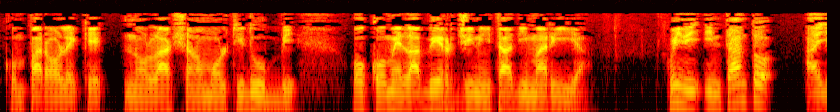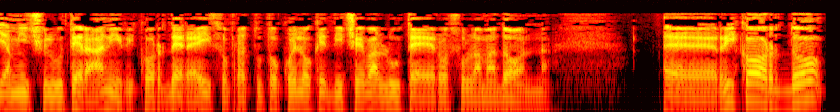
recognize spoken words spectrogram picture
con parole che non lasciano molti dubbi, o come la Verginità di Maria. Quindi intanto agli amici luterani ricorderei soprattutto quello che diceva Lutero sulla Madonna. Eh, ricordo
